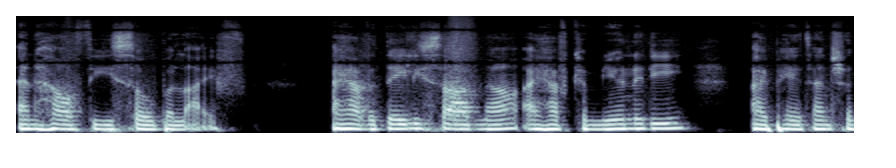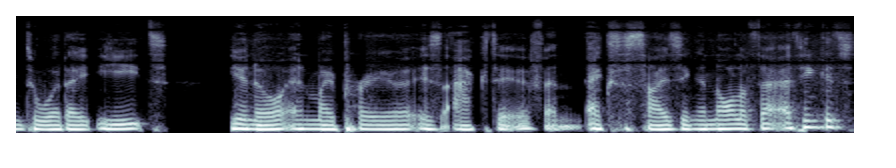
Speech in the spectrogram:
and healthy sober life. I have a daily sadhana, I have community, I pay attention to what I eat, you know, and my prayer is active and exercising and all of that. I think it's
